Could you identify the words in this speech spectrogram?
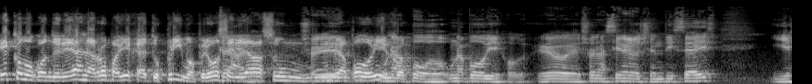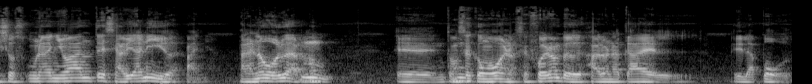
Es como cuando heredás la ropa vieja de tus primos, pero vos Claro. heredabas un, un apodo viejo. Un apodo, un apodo viejo. Creo que yo nací en el 86 y ellos un año antes se habían ido a España. Para no volver, ¿no? Mm. Eh, entonces, como bueno, se fueron, pero dejaron acá el, el apodo.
